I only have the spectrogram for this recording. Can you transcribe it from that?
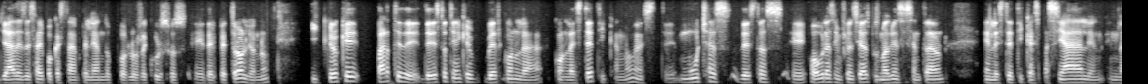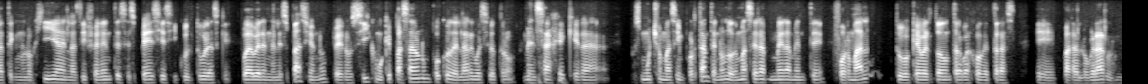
ya desde esa época estaban peleando por los recursos eh, del petróleo, ¿no? Y creo que parte de, esto tiene que ver con la, con la estética, ¿no? Este, muchas de estas eh, obras influenciadas, pues más bien se centraron en la estética espacial, en, la tecnología, en las diferentes especies y culturas que puede haber en el espacio, ¿no? Pero sí, como que pasaron un poco de largo ese otro mensaje que era pues mucho más importante, ¿no? Lo demás era meramente formal, tuvo que haber todo un trabajo detrás eh, para lograrlo. ¿no?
